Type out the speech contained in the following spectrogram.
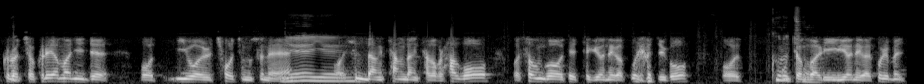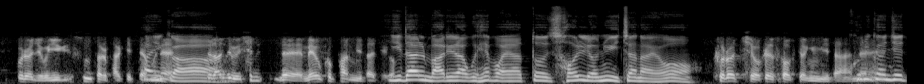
그렇죠. 그래야만 이제 뭐 2월 초 중순에 예, 예. 어, 신당 창당 작업을 하고 뭐 선거 대책위원회가 꾸려지고 뭐 그렇죠. 공천관리위원회가 꾸려, 꾸려지고 이 순서를 밟기 때문에 그러니까. 신- 네 매우 급합니다 지금. 이달 말이라고 해봐야 또 설 연휴 있잖아요. 그렇죠. 그래서 걱정입니다. 그러니까 네. 이제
